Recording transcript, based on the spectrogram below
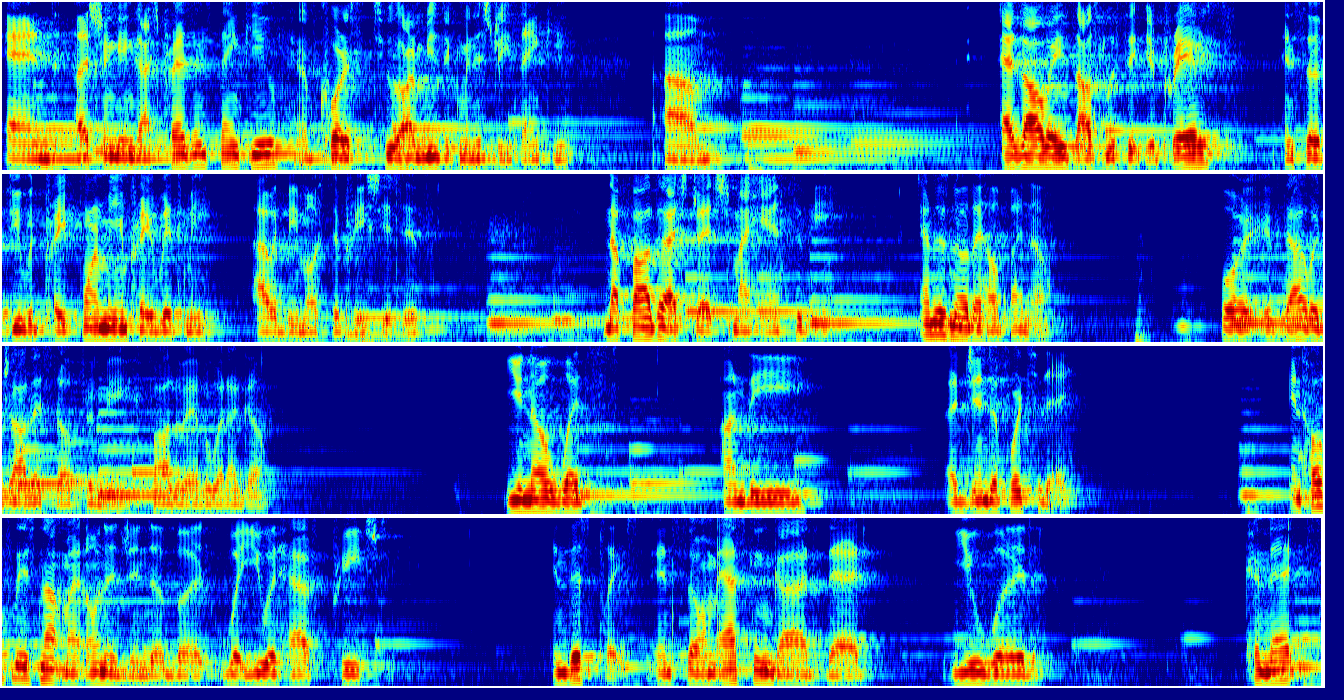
and ushering in God's presence, thank you. And of course, to our music ministry, thank you. Um, as always, I'll solicit your prayers. And so if you would pray for me and pray with me, I would be most appreciative. Now, Father, I stretch my hands to thee, and there's no other help I know. For if thou would draw thyself from me, Father, wherever would I go? You know what's on the agenda for today. And hopefully it's not my own agenda, but what you would have preached in this place. And so I'm asking God that you would connect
